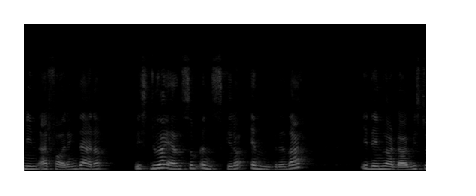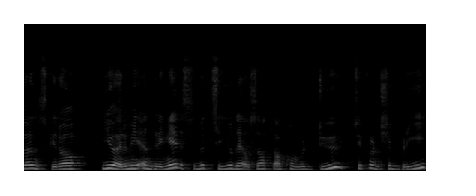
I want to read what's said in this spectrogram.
min erfaring, det er at hvis du er en som ønsker å endre deg i din hverdag, hvis du ønsker å gjøre mye endringer, så betyr jo det også at da kommer du til kanskje bli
